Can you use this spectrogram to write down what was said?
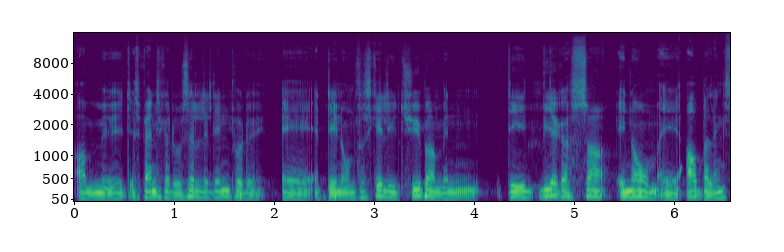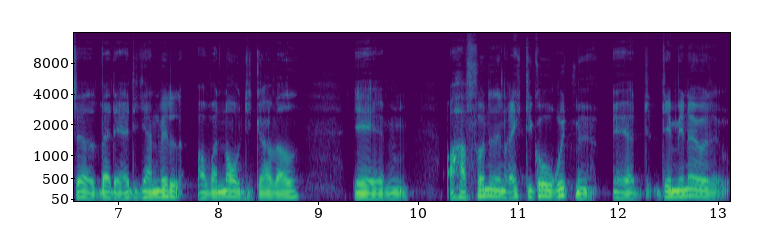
om øh, det spanske, og du er selv lidt inde på det, øh, at det er nogle forskellige typer, men det virker så enormt øh, afbalanceret, hvad det er, de gerne vil, og hvornår de gør hvad. Øh, og har fundet en rigtig god rytme. Øh, det, det minder jo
